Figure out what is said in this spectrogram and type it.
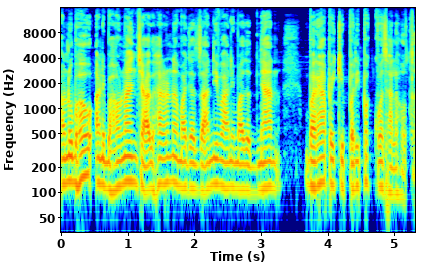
अनुभव आणि भावनांच्या आधारानं माझ्या जाणीवा आणि माझं ज्ञान बऱ्यापैकी परिपक्व झालं होतं.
